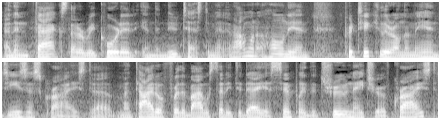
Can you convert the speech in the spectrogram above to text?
and then facts that are recorded in the New Testament. And I want to hone in particular on the man Jesus Christ. Uh, my title for the Bible study today is simply The True Nature of Christ.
